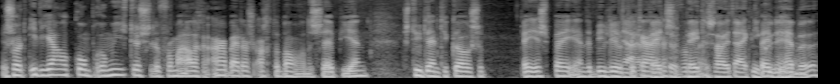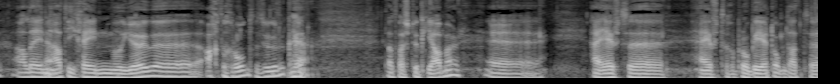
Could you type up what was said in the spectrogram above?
Een soort ideaal compromis tussen de voormalige arbeidersachterban van de CPN... studentenkozen PSP en de bibliothecaris. Ja, beter, beter zou je het eigenlijk niet kunnen hebben. Alleen ja. had hij geen milieuachtergrond natuurlijk. Ja. Dat was natuurlijk jammer. Uh, hij, heeft, hij heeft geprobeerd om dat... Uh,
